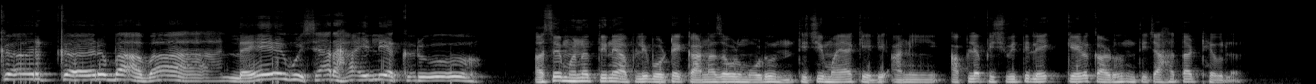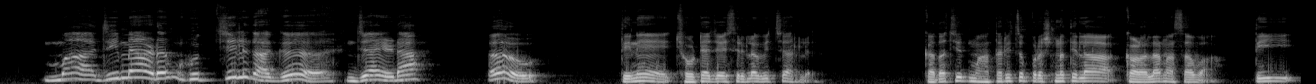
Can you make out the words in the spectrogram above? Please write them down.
कर कर बाबा लय हुशार हाय लेकरू. असे म्हणत तिने आपली बोटे कानाजवळ मोडून तिची माया केली आणि आपल्या पिशवीतील एक केळ काढून तिच्या हातात ठेवलं. माझी मॅडम हुच्चिल का ग जयडा? औ. तिने छोट्या जयश्रीला विचारलं. कदाचित म्हातारीचा प्रश्न तिला कळला नसावा. ती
